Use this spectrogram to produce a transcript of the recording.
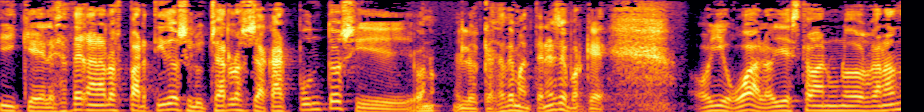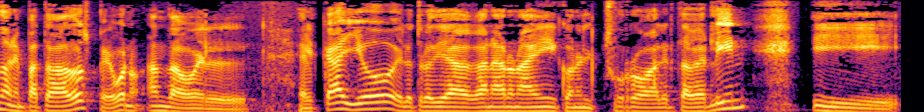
y que les hace ganar los partidos y lucharlos y sacar puntos y bueno, y lo que les hace mantenerse porque hoy igual, hoy estaban 1-2 ganando, han empatado a 2, pero bueno, han dado el, el callo, el otro día ganaron ahí con el churro Alerta Berlín y,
